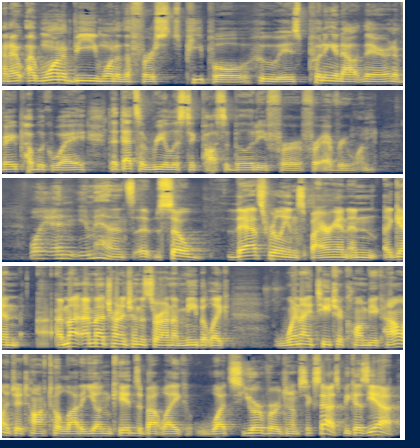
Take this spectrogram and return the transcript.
And I, I want to be one of the first people who is putting it out there in a very public way that that's a realistic possibility for, for everyone. Well, and man, it's, uh, so that's really inspiring. And again, I'm not I'm not trying to turn this around on me, but like when I teach at Columbia College, I talk to a lot of young kids about like what's your version of success? Because yeah,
